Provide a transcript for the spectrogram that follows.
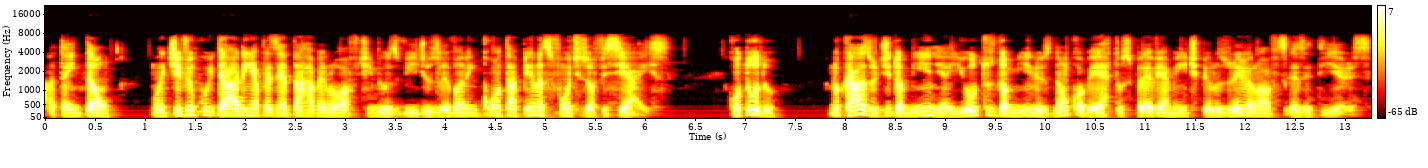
Até então, mantive um cuidado em apresentar Ravenloft em meus vídeos levando em conta apenas fontes oficiais. Contudo, no caso de Dominia e outros domínios não cobertos previamente pelos Ravenloft's Gazetteers,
